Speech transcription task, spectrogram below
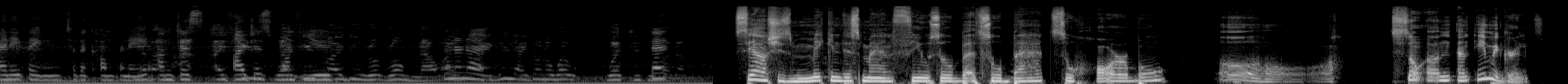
anything to the company. Yeah, I'm just, I, I, feel- just want I feel you. I do wrong now. No, no, no. I really I don't know what what to do, That- madam. See how she's making this man feel so bad, so bad, so horrible. Oh, so an, an immigrant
